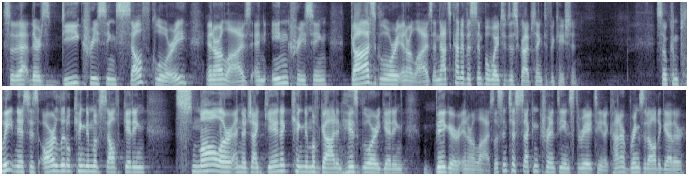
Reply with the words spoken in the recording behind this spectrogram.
so that there's decreasing self glory in our lives and increasing God's glory in our lives. And that's kind of a simple way to describe sanctification. So, completeness is our little kingdom of self getting smaller and the gigantic kingdom of God and his glory getting bigger in our lives. Listen to 2 Corinthians 3:18. It kind of brings it all together.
